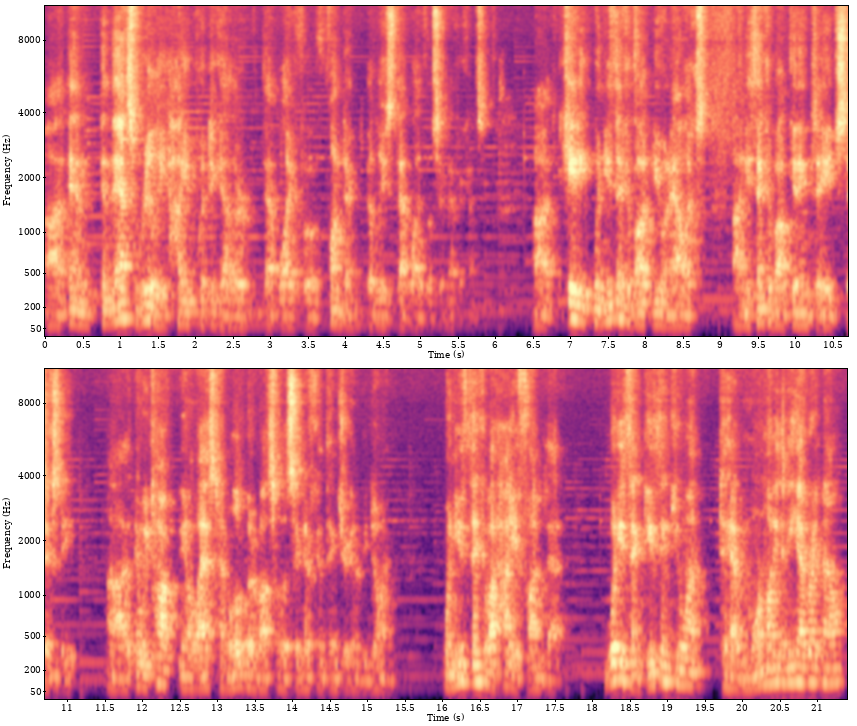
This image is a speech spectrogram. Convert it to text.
Uh, and and that's really how you put together that life of funding, at least that life of significance. Uh, Katie, when you think about you and Alex, uh, and you think about getting to age 60, uh, and we talked, you know, last time a little bit about some of the significant things you're going to be doing. When you think about how you fund that, what do you think? Do you think you want to have more money than you have right now,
